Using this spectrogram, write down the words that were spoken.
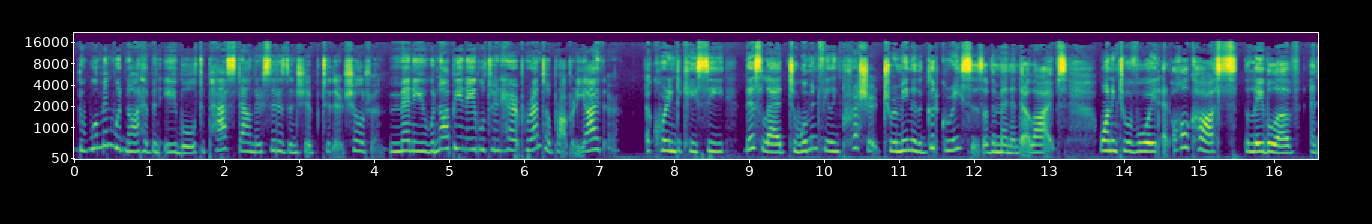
the women would not have been able to pass down their citizenship to their children. Many would not be able to inherit parental property either. According to KC, this led to women feeling pressured to remain in the good graces of the men in their lives, wanting to avoid at all costs the label of an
